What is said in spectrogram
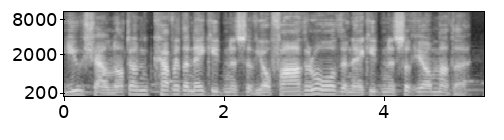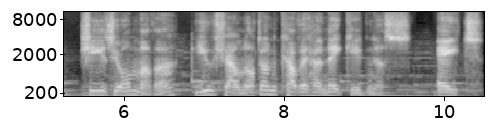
You shall not uncover the nakedness of your father or the nakedness of your mother. She is your mother, you shall not uncover her nakedness. 8.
